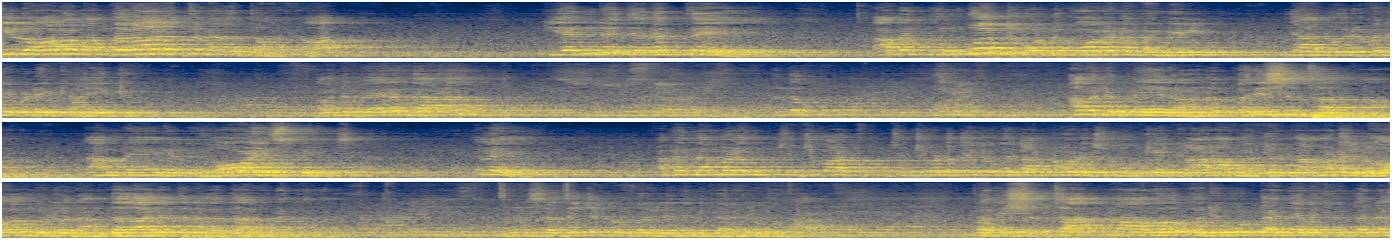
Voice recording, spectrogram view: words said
ഈ ലോകം അന്ധകാരത്തിനകത്തായാൽ എന്റെ ജനത്തെ അവൻ മുൻപോട്ട് കൊണ്ടുപോകണമെങ്കിൽ ഞാൻ ഒരുവൻ ഇവിടേക്ക് അയക്കും. അവന്റെ പേരെന്താണ്? അവന്റെ പേരാണ് പരിശുദ്ധാത്മാ ആ മേഖല ഹോളി അല്ലേ? അവൻ നമ്മൾ ചുറ്റുപാട്ട് ചുറ്റുവട്ടത്തേക്ക് ഒന്ന് കണ്ണോടിച്ച് നോക്കിയാൽ കാണാൻ പറ്റും നമ്മുടെ ലോകം മുഴുവൻ അന്ധകാരത്തിനകത്താണ് കിടക്കുന്നത്. നിങ്ങൾ ശ്രദ്ധിച്ചിട്ടുണ്ടോ ഇല്ലെന്ന് എനിക്ക് അറിഞ്ഞുകൂടാ. പരിശുദ്ധാത്മാവ് ഒരു കൂട്ടം ജനത്തിൽ തന്റെ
